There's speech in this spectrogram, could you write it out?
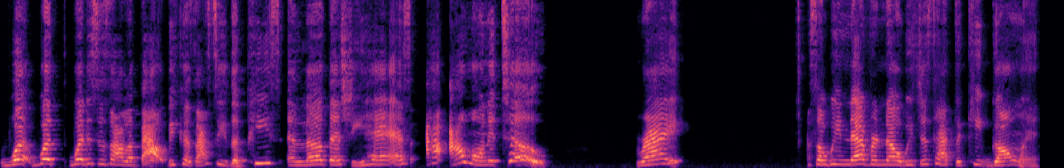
what what what is this all about? Because i see the peace and love that she has. I, I want it too right? So we never know. We just have to keep going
